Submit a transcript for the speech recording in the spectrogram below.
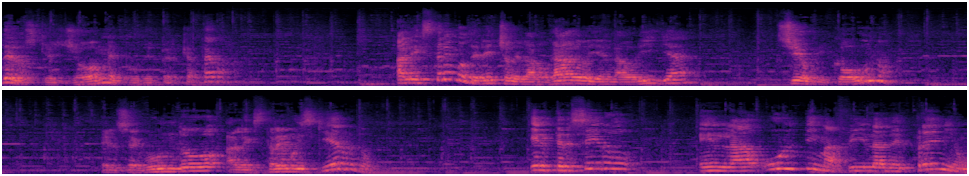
de los que yo me pude percatar. Al extremo derecho del abogado y en la orilla se ubicó uno, el segundo al extremo izquierdo, el tercero en la última fila de premium,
